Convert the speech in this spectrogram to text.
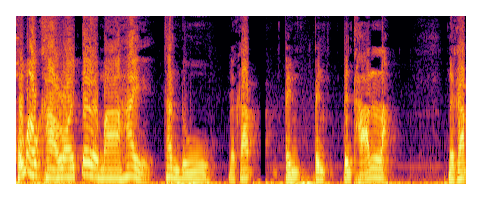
ผมเอาข่าวรอยเตอร์มาให้ท่านดูนะครับ เป็นเป็นเป็นฐานหลักนะครับ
